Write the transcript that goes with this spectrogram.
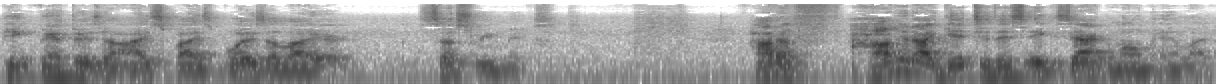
PinkPantheress and Ice Spice, Boys a Liar, Sus remix. How the how did I get to this exact moment in life?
